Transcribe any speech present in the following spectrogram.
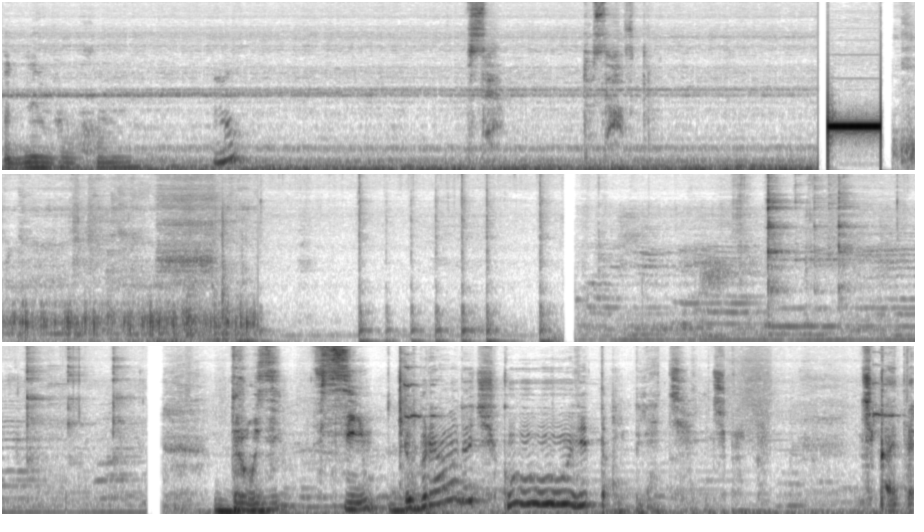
одним вухом. Ну, добраночку! Вітаю, блядь, чекайте. Чекайте.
